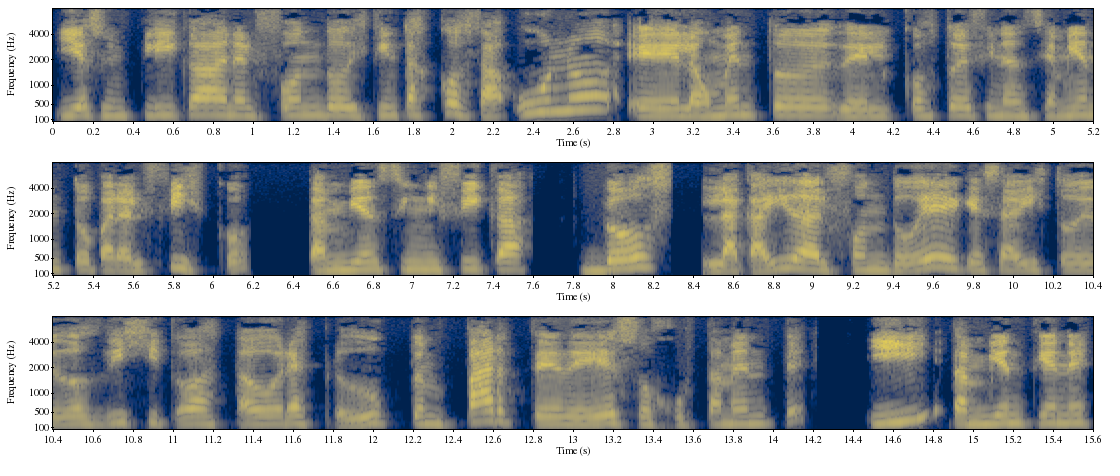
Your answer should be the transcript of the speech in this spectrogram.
y eso implica en el fondo distintas cosas. Uno, el aumento del costo de financiamiento para el fisco. También significa Dos, la caída del fondo E, que se ha visto de dos dígitos hasta ahora, es producto en parte de eso justamente. Y también tiene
